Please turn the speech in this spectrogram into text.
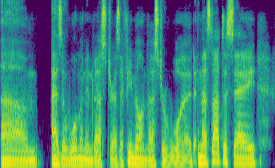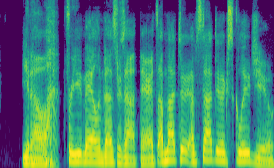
um, as a woman investor, as a female investor would. And that's not to say, you know, for you male investors out there, it's I'm not to I'm not to exclude you,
